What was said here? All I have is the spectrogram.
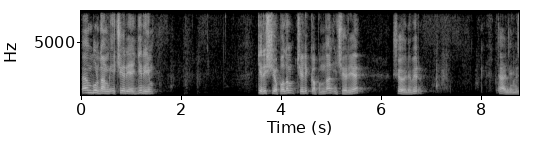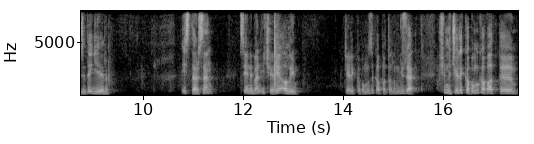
Ben buradan bir içeriye gireyim. Giriş yapalım çelik kapımdan içeriye. Şöyle bir terliğimizi de giyelim. İstersen seni ben içeriye alayım. Çelik kapımızı kapatalım. Güzel. Şimdi çelik kapımı kapattım.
